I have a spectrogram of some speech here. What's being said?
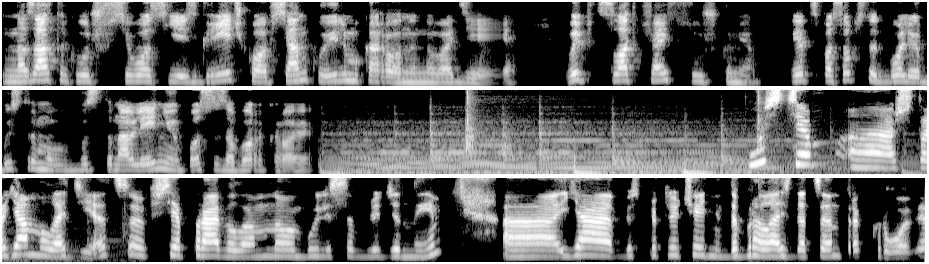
На завтрак лучше всего съесть гречку, овсянку или макароны на воде. Выпить сладкий чай с сушками. Это способствует более быстрому восстановлению после забора крови. Допустим, а, что я молодец, все правила мной были соблюдены. А, я без приключений добралась до центра крови.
